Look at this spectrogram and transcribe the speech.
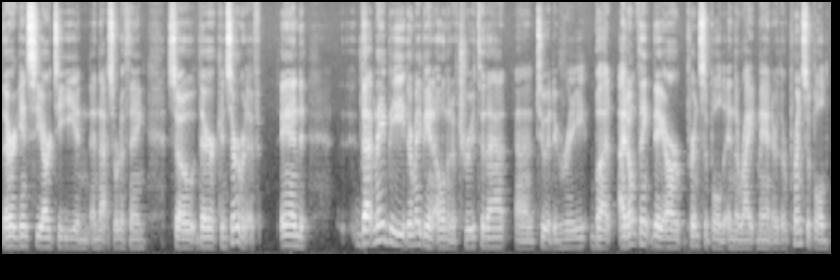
they're against CRT and, and that sort of thing. So they're conservative, and that may be there may be an element of truth to that uh, to a degree, but I don't think they are principled in the right manner. They're principled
